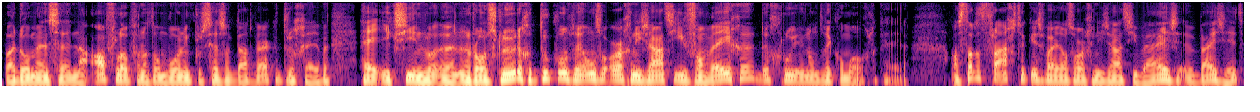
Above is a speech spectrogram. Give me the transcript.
waardoor mensen na afloop van het onboardingproces ook daadwerkelijk teruggeven: hey, ik zie een, een, rooskleurige toekomst bij onze organisatie vanwege de groei- en ontwikkelmogelijkheden. Als dat het vraagstuk is waar je als organisatie bij, bij zit,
